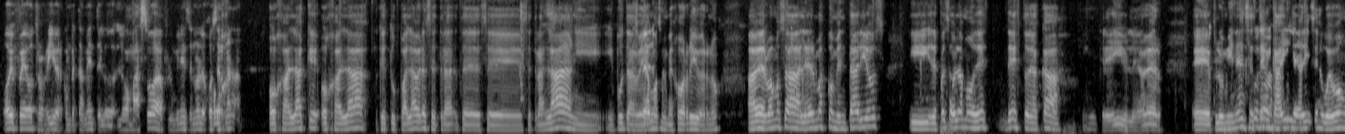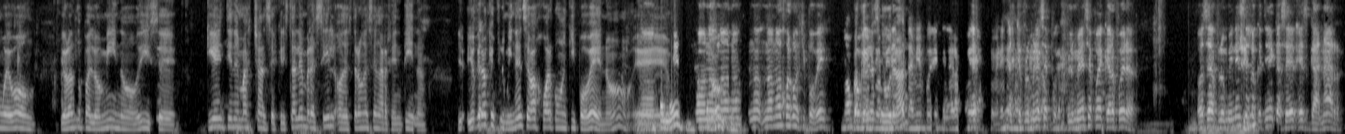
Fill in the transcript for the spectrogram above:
hoy fue otro River completamente. Lo, lo amasó a Fluminense, no le dejó hacer nada. Ojalá que, ojalá que tus palabras se, tra- se, se- se trasladan y, y puta, Espero. veamos el mejor River, ¿no? A ver, vamos a leer más comentarios y después hablamos de, de esto de acá. Increíble. A ver, Eh, Fluminense está en caída, dice huevón, huevón. Yolando Palomino dice: ¿Quién tiene más chances, Cristal en Brasil o de Strongest en Argentina? Yo, yo creo que Fluminense va a jugar con un equipo B, ¿no? Eh, No, no, no, no, no, no, no juega con equipo B. No, ¿Va a porque querer Fluminense asegurar? también puede quedar afuera. Fluminense Es que Fluminense, puede quedar pu- Fluminense puede quedar fuera. O sea, Fluminense lo que tiene que hacer es ganar.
